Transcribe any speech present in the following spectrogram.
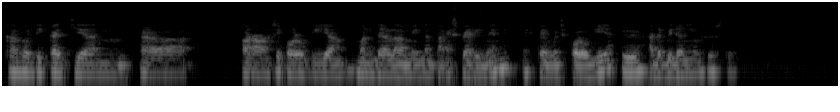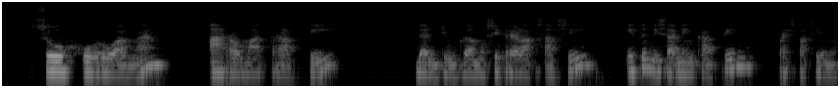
Kalau di kajian eh, orang-orang psikologi yang mendalami tentang eksperimen nih eksperimen psikologi ya Iya. ada bidangnya khusus tuh. Suhu ruangan aromaterapi dan juga musik relaksasi itu bisa ningkatin prestasi loh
